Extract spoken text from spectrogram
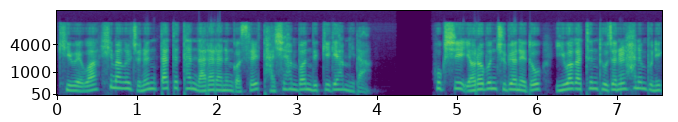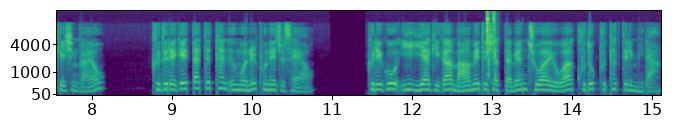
기회와 희망을 주는 따뜻한 나라라는 것을 다시 한번 느끼게 합니다. 혹시 여러분 주변에도 이와 같은 도전을 하는 분이 계신가요? 그들에게 따뜻한 응원을 보내주세요. 그리고 이 이야기가 마음에 드셨다면 좋아요와 구독 부탁드립니다.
